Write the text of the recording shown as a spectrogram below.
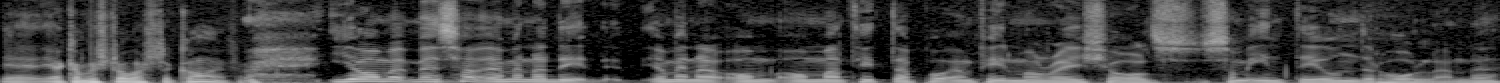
eh, jag kan förstå var det kommer ifrån. Ja, men, men jag menar, det, jag menar om, om man tittar på en film om Ray Charles som inte är underhållande,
